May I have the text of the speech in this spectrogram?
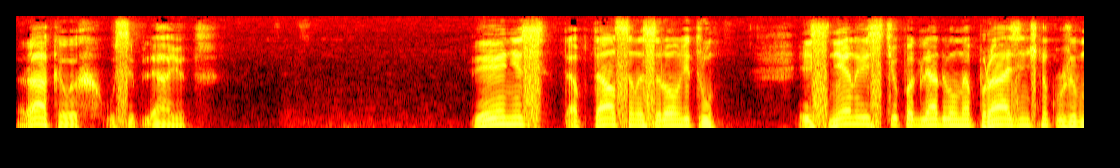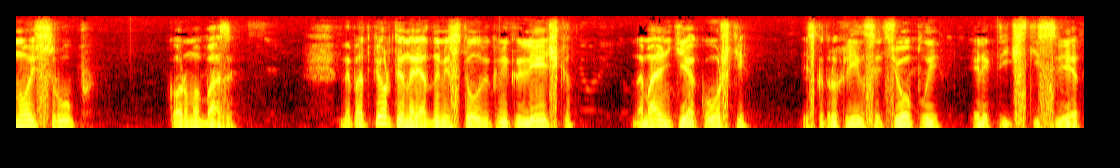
раковых усыпляют. Пенис топтался на сыром ветру и с ненавистью поглядывал на празднично-кружевной сруб кормобазы. На подпертые нарядными столбиками крылечко, на маленькие окошки, из которых лился теплый электрический свет.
